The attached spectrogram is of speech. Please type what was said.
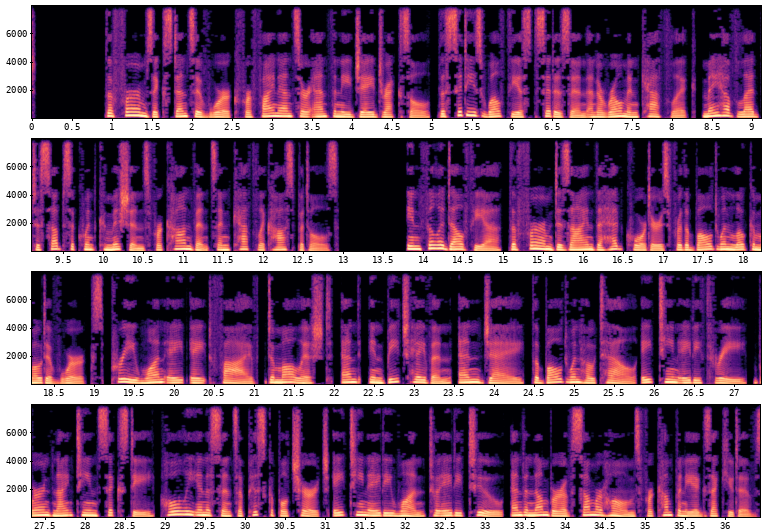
The firm's extensive work for financier Anthony J. Drexel, the city's wealthiest citizen and a Roman Catholic, may have led to subsequent commissions for convents and Catholic hospitals. In Philadelphia, the firm designed the headquarters for the Baldwin Locomotive Works pre-1885, demolished, and, in Beach Haven, N.J., the Baldwin Hotel 1883, burned 1960, Holy Innocents Episcopal Church 1881-82, and a number of summer homes for company executives.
